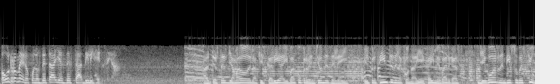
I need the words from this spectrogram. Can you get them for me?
Paul Romero con los detalles de esta diligencia. Al tercer llamado de la Fiscalía y bajo prevenciones de ley, el presidente de la CONAIE, Jaime Vargas, llegó a rendir su versión.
